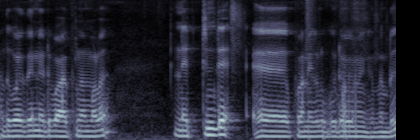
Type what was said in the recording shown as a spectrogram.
അതുപോലെ തന്നെ ഒരു ഭാഗത്ത് നമ്മൾ നെറ്റിന്റെ പണികൾ പുരോഗമിക്കുന്നുണ്ട്.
